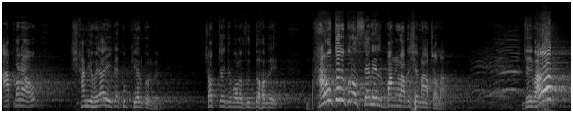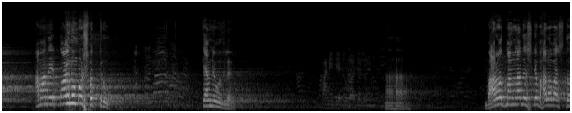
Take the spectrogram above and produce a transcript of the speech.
আপনারাও স্বামী হইয়া এইটা খুব খেয়াল করবেন। সবচাইতে বড় যুদ্ধ হবে ভারতের কোনো চ্যানেল বাংলাদেশে না চলা। যেই ভারত! আমাদের কয় নম্বর শত্রু? কেমনে বুঝলেন। ভারত বাংলাদেশকে ভালোবাসতো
